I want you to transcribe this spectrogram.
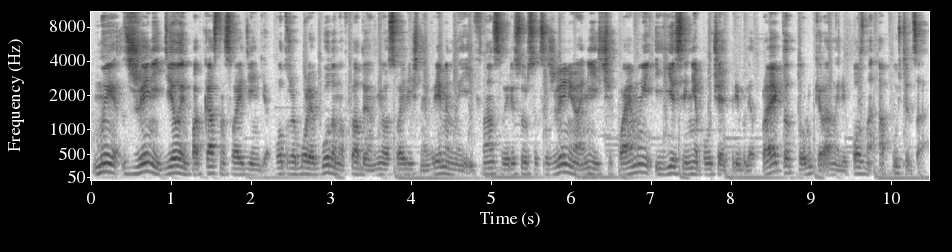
Мы с Женей делаем подкаст на свои деньги. Вот уже более года мы вкладываем в него свои личные временные и финансовые ресурсы. К сожалению, они исчерпаемы, и если не получать прибыль от проекта, то руки рано или поздно опустятся.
